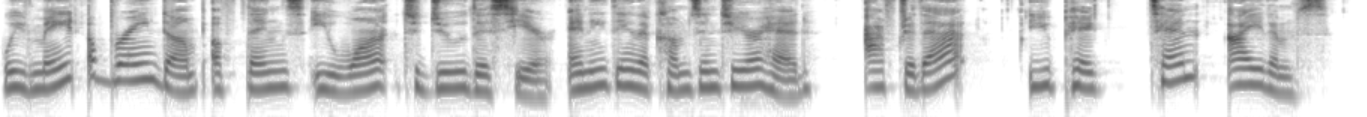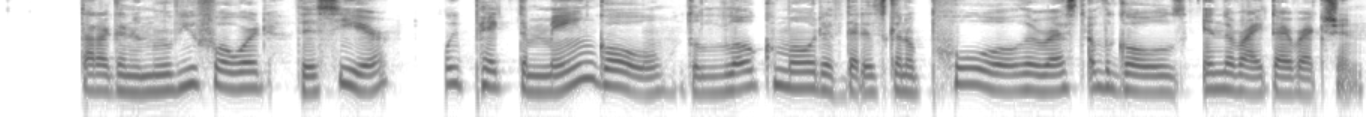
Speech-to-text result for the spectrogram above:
We've made a brain dump of things you want to do this year, anything that comes into your head. After that, you pick 10 items that are going to move you forward this year. We pick the main goal, the locomotive that is going to pull the rest of the goals in the right direction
